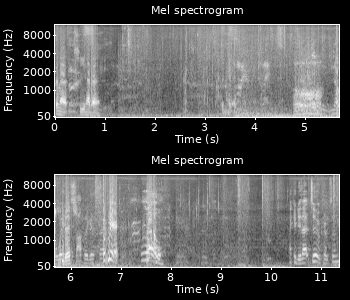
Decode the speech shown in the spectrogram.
Gonna see how to. No way to stop against that. Come here. Whoa! I could do that too, Crimson.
